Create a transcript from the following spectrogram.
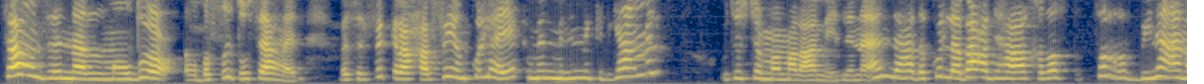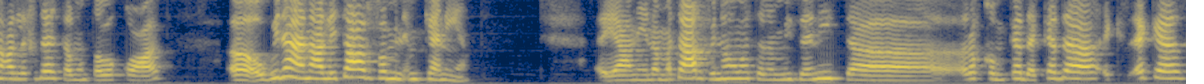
sounds إن الموضوع بسيط وسهل بس الفكرة حرفيا كلها يكمن من إنك تقعمز وتجتمع مع العميل لأن عند هذا كله بعدها خلاص تتصرف بناء على اللي خديته من توقعات آه، وبناء على اللي تعرفه من إمكانيات. يعني لما تعرف ان هو مثلا ميزانيته رقم كذا كذا X X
